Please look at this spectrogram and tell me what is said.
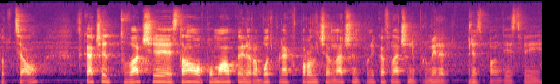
като цяло. Така че това, че е станала по-малка или работи по някакъв по-различен начин, по никакъв начин не променя принципа на действие и,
